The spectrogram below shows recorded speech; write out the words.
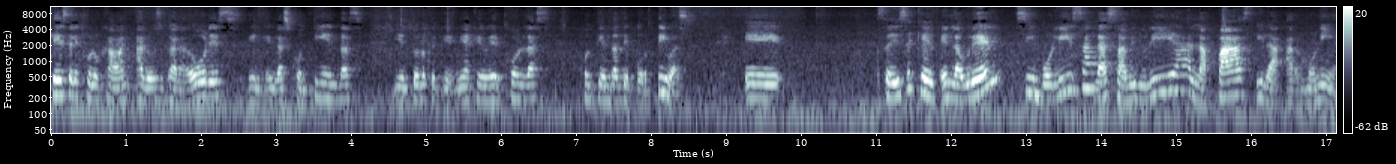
que se le colocaban a los ganadores en, las contiendas y en todo lo que tenía que ver con las contiendas deportivas. Eh, se dice que el laurel simboliza la sabiduría, la paz y la armonía.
